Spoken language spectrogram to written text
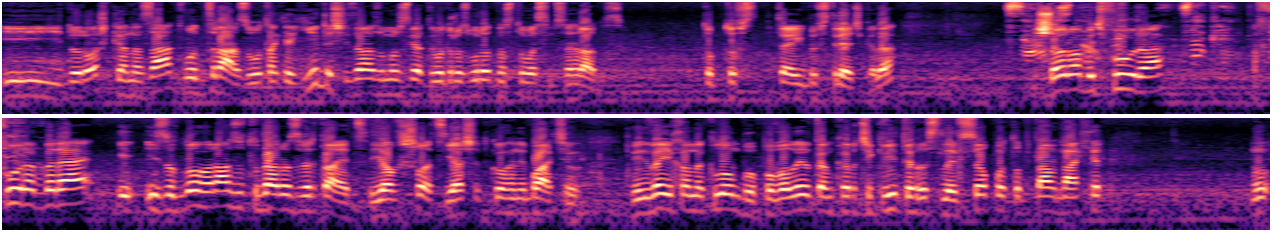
і, і дорожка назад, от зразу, отак як їдеш, і зразу можна сказати, от розворот на 180 градусів. Тобто це якби встречка, да? Що робить фура? фура бере і, і з одного разу туди розвертається. Я в шоці, я ще такого не бачив. Він виїхав на клумбу, повалив там, коротше, квіти росли, все потоптав нахер. Ну,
